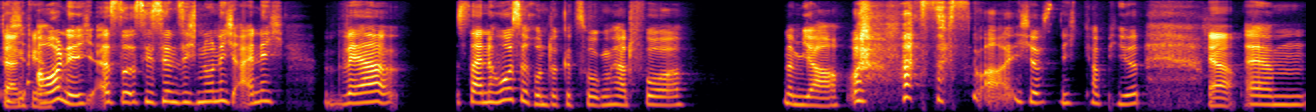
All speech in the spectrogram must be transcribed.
Danke. Ich auch nicht. Also sie sind sich nur nicht einig, wer seine Hose runtergezogen hat vor einem Jahr. Oder was das war. Ich habe es nicht kapiert. Ja. Ähm,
